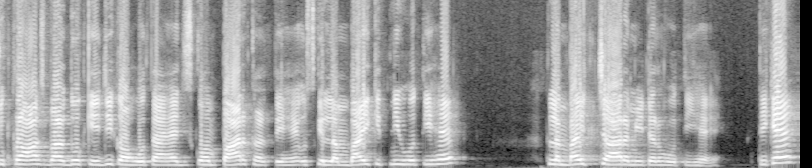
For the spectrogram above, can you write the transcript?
जो क्रॉस बार दो केजी का होता है, जिसको हम पार करते हैं, उसकी लंबाई कितनी होती है? तो लंबाई चार मीटर होती है, ठीक है?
